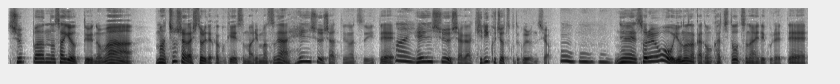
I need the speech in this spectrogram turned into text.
出版の作業っていうのはまあ著者が一人で書くケースもありますが編集者っていうのがついて、はい。編集者が切り口を作ってくれるんですよ。うんうんうん。でそれを世の中の価値とつないでくれて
